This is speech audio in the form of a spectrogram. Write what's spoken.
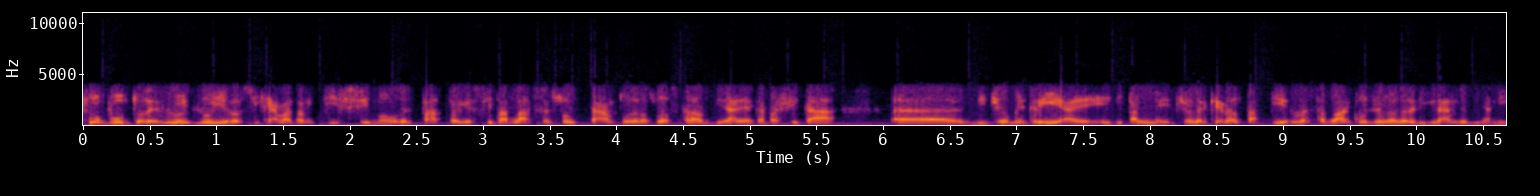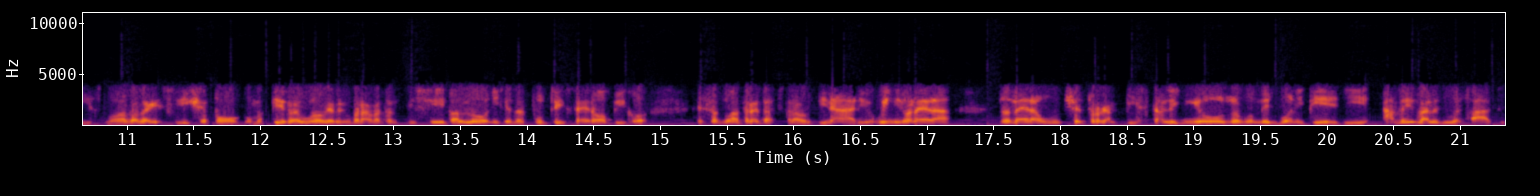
suo punto, lui, lui rosicava tantissimo del fatto che si parlasse soltanto della sua straordinaria capacità eh, di geometria e, e, di palleggio, perché in realtà Pirlo è stato anche un giocatore di grande dinamismo, una cosa che si dice poco, ma Pirlo è uno che recuperava tantissimi palloni, che dal punto di vista aerobico è stato un atleta straordinario, quindi non era non era un centrocampista legnoso con dei buoni piedi, aveva le due fasi.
